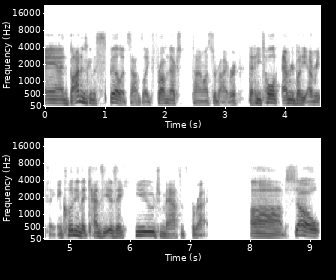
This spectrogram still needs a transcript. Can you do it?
and Bhanu's going to spill. It sounds like from next time on Survivor that he told everybody everything, including that Kenzie is a huge, massive threat. Um, so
